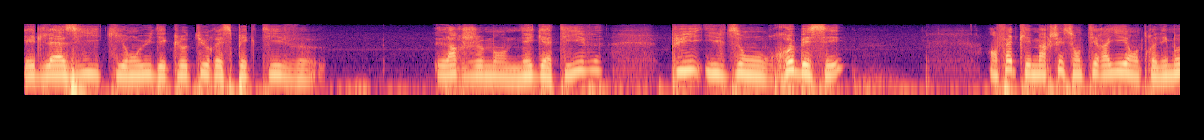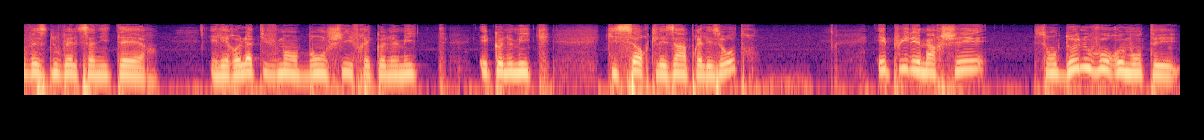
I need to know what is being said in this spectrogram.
et de l'Asie qui ont eu des clôtures respectives largement négatives, puis ils ont rebaissé. En fait, les marchés sont tiraillés entre les mauvaises nouvelles sanitaires et les relativement bons chiffres économiques, qui sortent les uns après les autres. Et puis les marchés sont de nouveau remontés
